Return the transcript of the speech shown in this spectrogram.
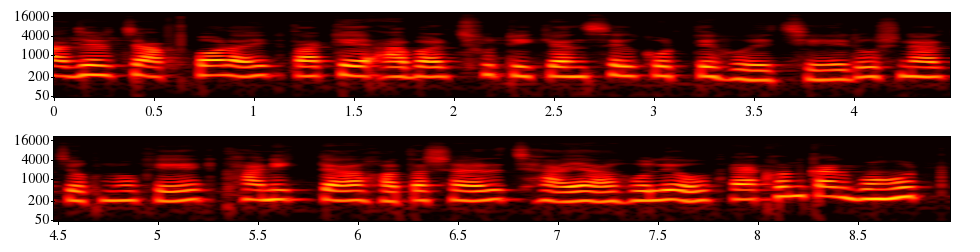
কাজের চাপ পড়ায় তাকে আবার ছুটি ক্যান্সেল করতে হয়েছে। রোশনার চোখ মুখে খানিকটা হতাশার ছায়া হলেও এখনকার মুহূর্ত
